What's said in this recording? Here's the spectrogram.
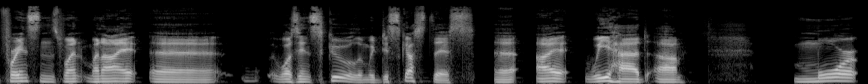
for instance, when when I uh, was in school and we discussed this, uh, I we had um, more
